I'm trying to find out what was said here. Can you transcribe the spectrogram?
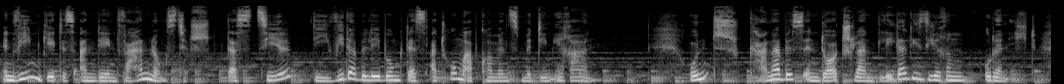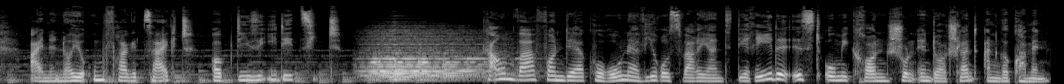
In Wien geht es an den Verhandlungstisch. Das Ziel, die Wiederbelebung des Atomabkommens mit dem Iran. Und Cannabis in Deutschland legalisieren oder nicht? Eine neue Umfrage zeigt, ob diese Idee zieht. Kaum war von der Coronavirus-Variante die Rede, ist Omikron schon in Deutschland angekommen.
